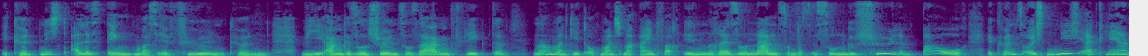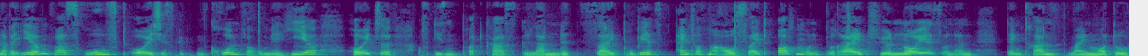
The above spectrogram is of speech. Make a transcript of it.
ihr könnt nicht alles denken, was ihr fühlen könnt. Wie Anke so schön zu sagen pflegte, na, man geht auch manchmal einfach in Resonanz und das ist so ein Gefühl im Bauch. Ihr könnt es euch nicht erklären, aber irgendwas ruft euch. Es gibt einen Grund, warum ihr hier heute auf diesem Podcast gelandet seid. Probiert es einfach mal aus, seid offen und bereit für Neues und dann denkt dran, mein Motto,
